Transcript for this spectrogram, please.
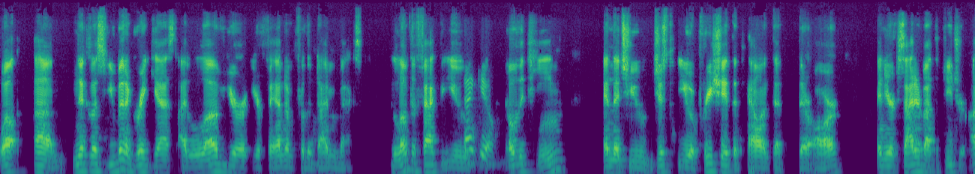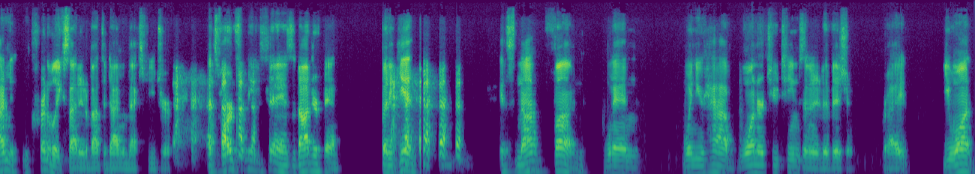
Well, um, Nicholas, you've been a great guest. I love your your fandom for the Diamondbacks. I love the fact that you thank you know the team and that you just you appreciate the talent that there are and you're excited about the future. I'm incredibly excited about the Diamondbacks future. It's hard for me to say as a Dodger fan. But again, it's not fun when when you have one or two teams in a division, right? You want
